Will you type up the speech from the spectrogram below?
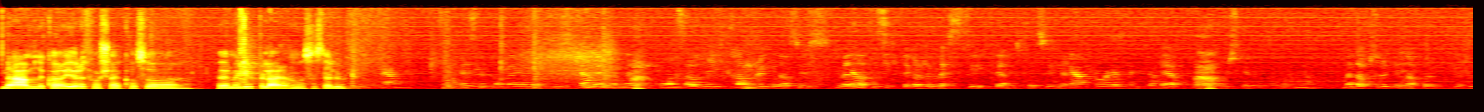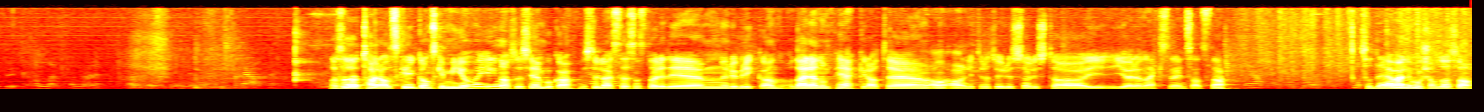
Nei, men du kan jo gjøre et forsøk, og så høre med gruppelæreren om hun syns det er lurt. Altså, Tarald skriver ganske mye om Ignatius i den boka, hvis du leser det som står i de um, rubrikkene. Og der er noen pekere til annen litteratur hvis du har lyst til å gjøre en ekstra innsats. da. Så det er veldig morsomt. altså.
